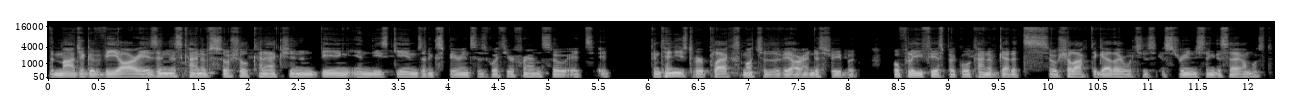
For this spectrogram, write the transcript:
the magic of VR is in this kind of social connection and being in these games and experiences with your friends. So it's it continues to perplex much of the VR industry, but hopefully Facebook will kind of get its social act together, which is a strange thing to say almost.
